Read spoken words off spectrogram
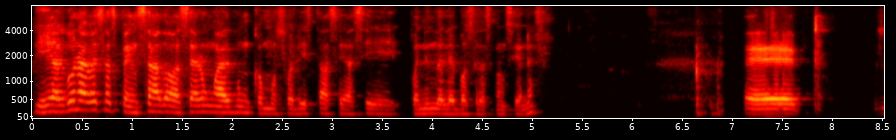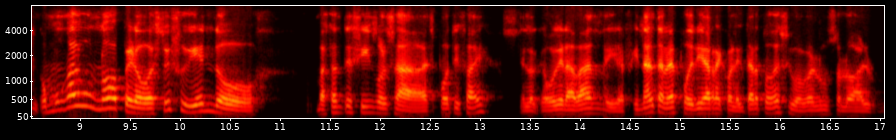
¿y alguna vez has pensado hacer un álbum como solista, así, así, poniéndole voz a las canciones? Eh, como un álbum no, pero estoy subiendo bastantes singles a Spotify de lo que voy grabando y al final tal vez podría recolectar todo eso y volverlo un solo álbum.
